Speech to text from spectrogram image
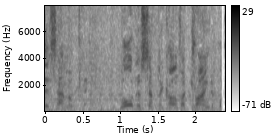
This ammo clip. More Decepticons are trying to...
